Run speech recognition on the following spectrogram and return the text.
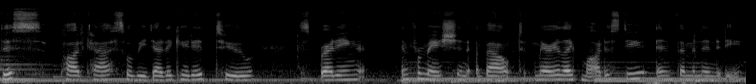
This podcast will be dedicated to spreading information about Mary like modesty and femininity.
